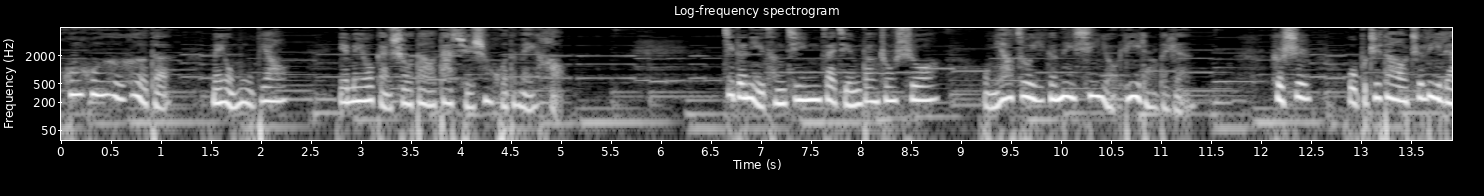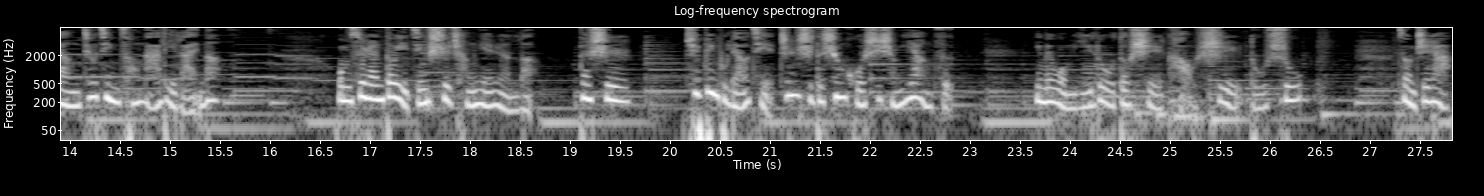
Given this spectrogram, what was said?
浑浑噩噩的，没有目标，也没有感受到大学生活的美好。记得你曾经在节目当中说，我们要做一个内心有力量的人，可是我不知道这力量究竟从哪里来呢？我们虽然都已经是成年人了。但是，却并不了解真实的生活是什么样子，因为我们一路都是考试读书。总之啊，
